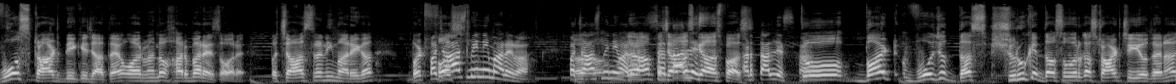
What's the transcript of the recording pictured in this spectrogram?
वो स्टार्ट दे के जाता है और मतलब हर बार ऐसा हो रहा है। पचास रन ही मारेगा बट पचास भी नहीं मारेगा। पचास भी नहीं मतलब मारेगा। हाँ, पचास के आसपास। अड़तालीस हाँ। तो बट वो जो दस शुरू के दस ओवर का स्टार्ट चाहिए होता है ना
